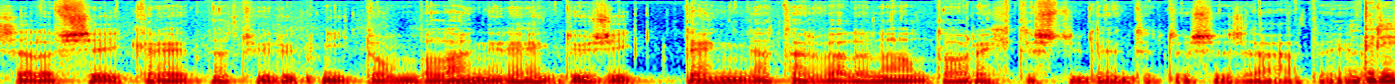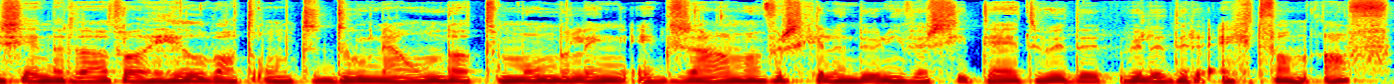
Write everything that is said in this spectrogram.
zelfzekerheid natuurlijk niet onbelangrijk. Dus ik denk dat er wel een aantal rechtenstudenten tussen zaten. Ja. Er is inderdaad wel heel wat om te doen. Hè, omdat mondeling examen, verschillende universiteiten willen, er echt van af.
